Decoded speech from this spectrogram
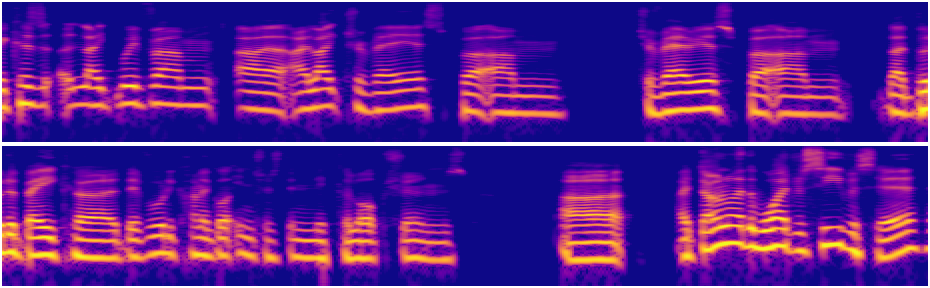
because uh, like with um uh I like Travarius, but um Travarius, but um like Budda Baker, they've already kind of got interest in nickel options. Uh, I don't like the wide receivers here.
